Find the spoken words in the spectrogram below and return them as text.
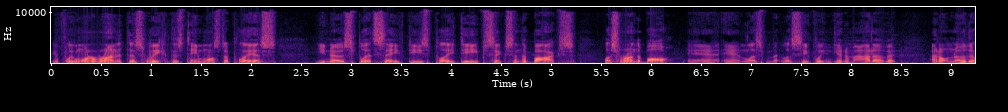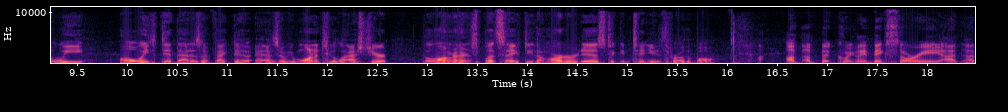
If we want to run it this week, if this team wants to play us, you know, split safeties, play deep, six in the box. Let's run the ball and and let's let's see if we can get them out of it. I don't know that we always did that as effective as we wanted to last year. The longer they're in split safety, the harder it is to continue to throw the ball. a, a bit quickly, a big story uh,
